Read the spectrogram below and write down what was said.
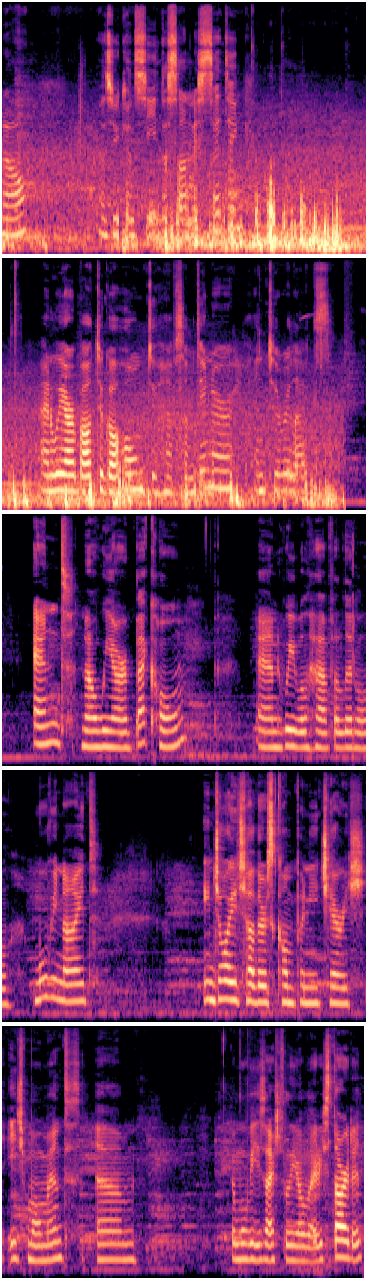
now. As you can see the sun is setting and we are about to go home to have some dinner and to relax. And now we are back home and we will have a little movie night. Enjoy each other's company, cherish each moment. Um, the movie is actually already started.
